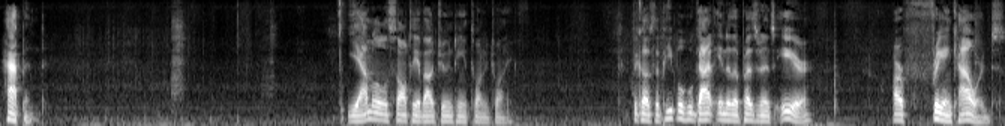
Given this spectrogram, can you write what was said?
happened. Yeah, I'm a little salty about Juneteenth 2020. Because the people who got into the president's ear are friggin' cowards.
